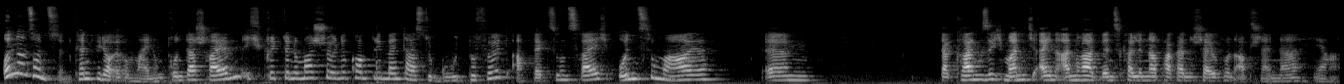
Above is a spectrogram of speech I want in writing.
Und ansonsten könnt wieder eure Meinung drunter schreiben. Ich kriege dann immer schöne Komplimente. Hast du gut befüllt, abwechslungsreich und zumal ähm, da kann sich manch ein anderer Adventskalenderpacker eine Scheibe von abschneiden. Ne? Ja.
